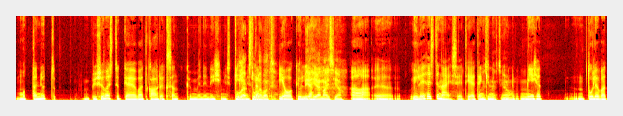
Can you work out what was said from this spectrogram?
mutta nyt pysyvästi käyvät 80 ihmis- Tule, ihmistä. tulevat Joo, kyllä. miehiä ja naisia. Ö, yleisesti naisia tietenkin. Joo. Miehet tulevat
